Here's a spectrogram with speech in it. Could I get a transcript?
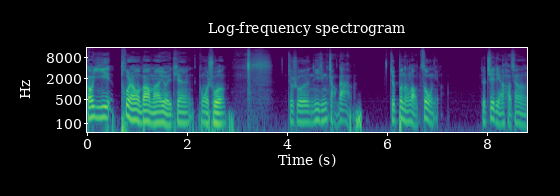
高一突然，我爸我妈有一天跟我说，就说你已经长大了，就不能老揍你了。就这点好像，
